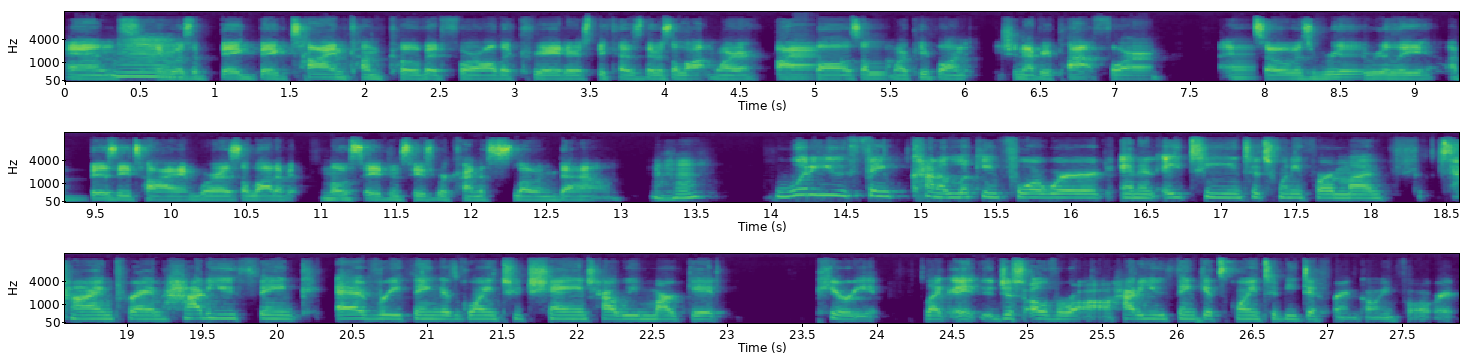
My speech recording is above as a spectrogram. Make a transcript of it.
And mm. it was a big, big time come COVID for all the creators because there was a lot more eyeballs, a lot more people on each and every platform. And so it was really, really a busy time, whereas a lot of most agencies were kind of slowing down. Mm-hmm. What do you think, kind of looking forward in an 18 to 24 month time frame? How do you think everything is going to change how we market? Period. Like it, just overall, how do you think it's going to be different going forward?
